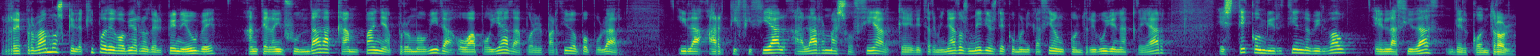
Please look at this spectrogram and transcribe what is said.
Reprobamos que el equipo de gobierno del PNV, ante la infundada campaña promovida o apoyada por el Partido Popular y la artificial alarma social que determinados medios de comunicación contribuyen a crear esté convirtiendo Bilbao en la ciudad del control,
